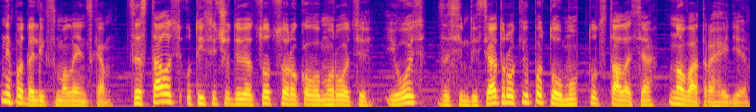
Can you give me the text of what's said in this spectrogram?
неподалік Смоленська. Це сталося у 1940 році, і ось за 70 років по тому тут сталася нова трагедія.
